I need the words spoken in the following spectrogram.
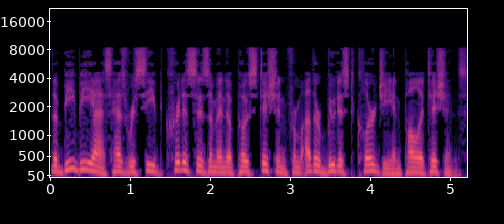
The BBS has received criticism and opposition from other Buddhist clergy and politicians.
